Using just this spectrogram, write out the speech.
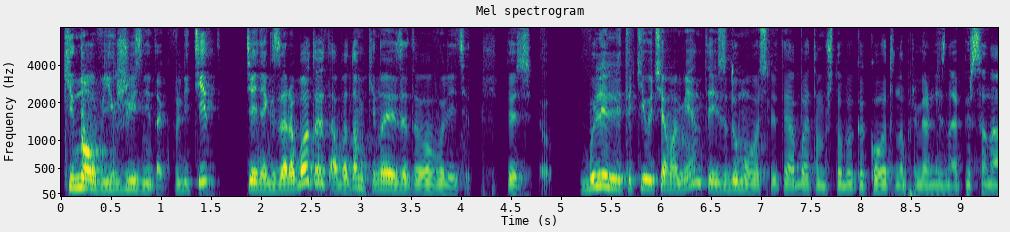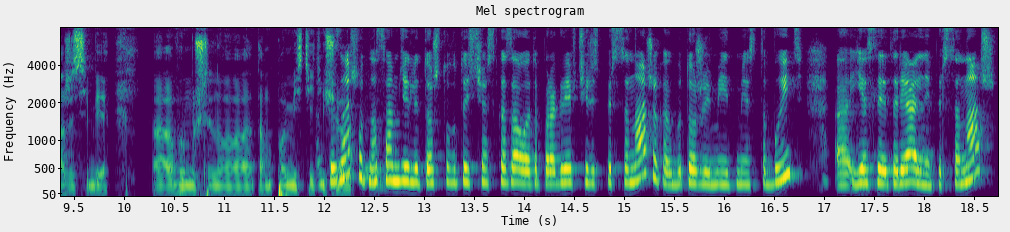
кино в их жизни так влетит, денег заработают, а потом кино из этого вылетит. То есть были ли такие у тебя моменты, и задумывалась ли ты об этом, чтобы какого-то, например, не знаю, персонажа себе э, вымышленного там поместить ты еще? Ты знаешь, вот на самом деле то, что вот ты сейчас сказал, это прогрев через персонажа, как бы тоже имеет место быть. Э, если это реальный персонаж,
